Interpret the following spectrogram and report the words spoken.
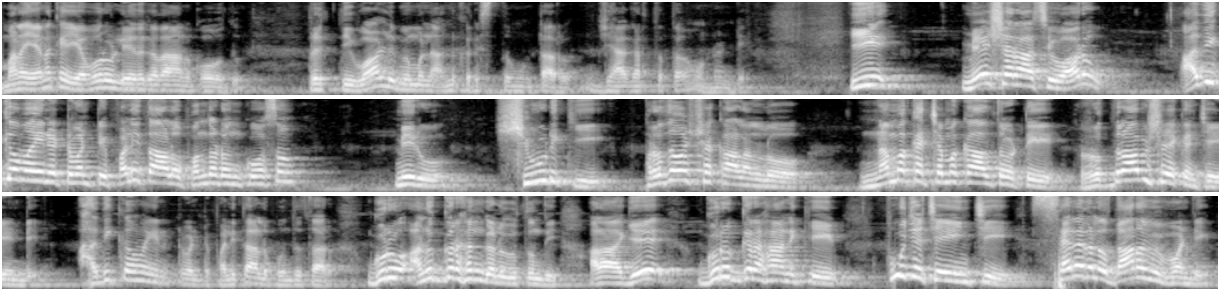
మన వెనక ఎవరూ లేదు కదా అనుకోవద్దు. ప్రతి వాళ్ళు మిమ్మల్ని అనుకరిస్తూ ఉంటారు. జాగ్రత్తతో ఉండండి. ఈ మేషరాశి వారు అధికమైనటువంటి ఫలితాలు పొందడం కోసం మీరు శివుడికి ప్రదోష కాలంలో నమక చమకాలతోటి రుద్రాభిషేకం చేయండి. అధికమైనటువంటి ఫలితాలు పొందుతారు. గురు అనుగ్రహం కలుగుతుంది. అలాగే గురుగ్రహానికి పూజ చేయించి శనగలు దానం ఇవ్వండి.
